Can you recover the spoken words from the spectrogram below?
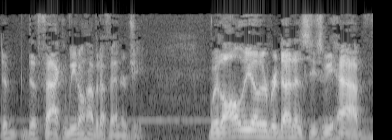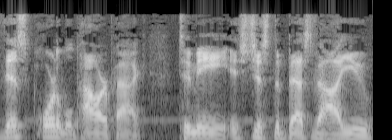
the, the fact that we don't have enough energy. With all the other redundancies we have, this portable power pack to me is just the best value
